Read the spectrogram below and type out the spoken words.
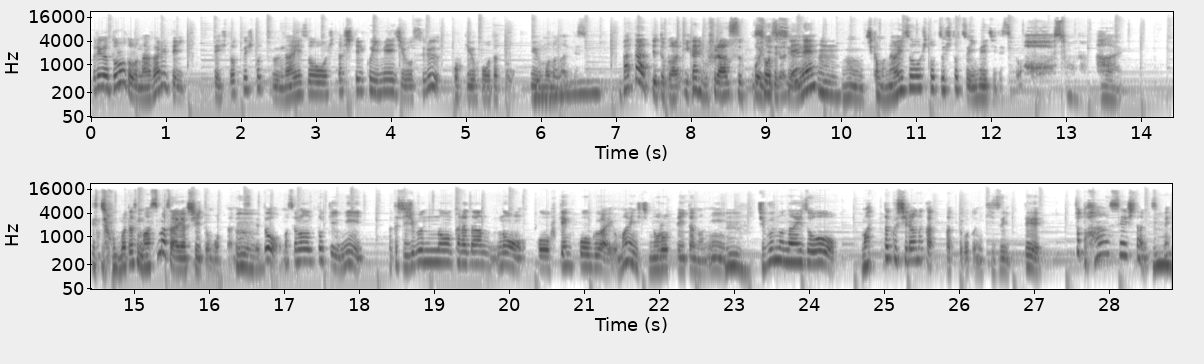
それがドロドロ流れていって一つ一つ内臓を浸していくイメージをする呼吸法だというものなんです。うん。バターっていうとこはいかにもフランスっぽいですよね。そうですよねうん。うん、しかも内臓を一つ一つイメージですよ。ああ、そうなんだ。はい。でちょまたますます怪しいと思ったんですけど、まあ、その時に私自分の体のこう不健康具合を毎日呪っていたのに、うん。自分の内臓を全く知らなかったってことに気づいてちょっと反省したんですね。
